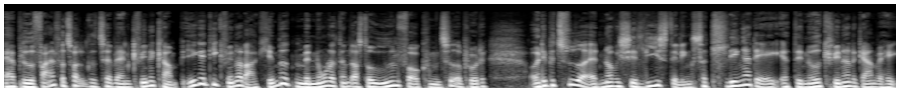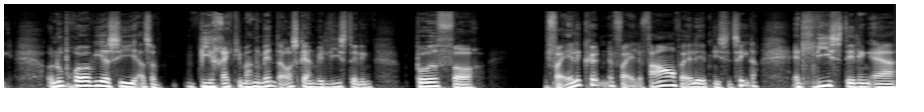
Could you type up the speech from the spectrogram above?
er blevet fejlfortolket til at være en kvindekamp. Ikke af de kvinder, der har kæmpet den, men nogle af dem, der har stået udenfor og kommenteret på det. Og det betyder, at når vi siger ligestilling, så klinger det af, at det er noget, kvinderne gerne vil have. Og nu prøver vi at sige, altså, vi er rigtig mange mænd, der også gerne vil ligestilling. Både for for alle kønnene, for alle farver, for alle etniciteter, at ligestilling er,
